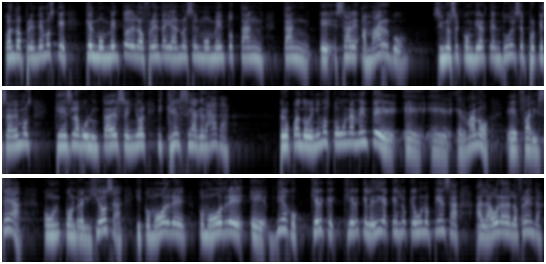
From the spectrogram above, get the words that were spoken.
Cuando aprendemos que, que, el momento de la ofrenda ya no es el momento tan, tan, eh, sabe, amargo, sino se convierte en dulce porque sabemos que es la voluntad del Señor y que Él se agrada. Pero cuando venimos con una mente, eh, eh, hermano, farisea, con, religiosa y como odre, como odre eh, viejo, quiere que, quiere que le diga qué es lo que uno piensa a la hora de la ofrenda.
